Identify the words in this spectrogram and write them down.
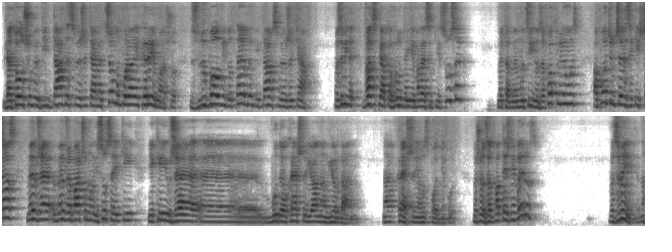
Для того, щоб віддати своє життя. На цьому полягає Керима, що з любові до тебе віддав своє життя. Розумієте, 25 грудня є малесенький Ісусик, ми там емоційно захоплюємось, а потім через якийсь час ми вже, ми вже бачимо Ісуса, який, який вже е, буде охрещений Йоанном в Йордані. На хрещення Господнє буде. Ну що, за два тижні вирос? Розумієте? Ну,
